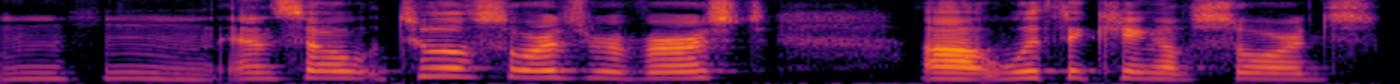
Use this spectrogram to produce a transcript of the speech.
mm-hmm. and so Two of Swords reversed uh, with the King of Swords.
